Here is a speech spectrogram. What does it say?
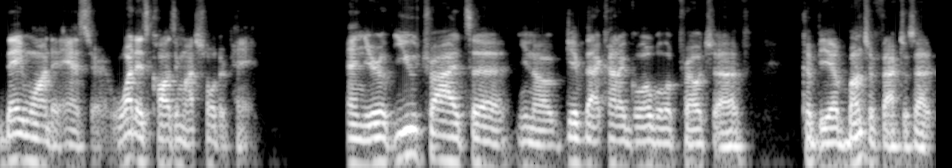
they want an answer? What is causing my shoulder pain? And you're you try to you know give that kind of global approach of could be a bunch of factors that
